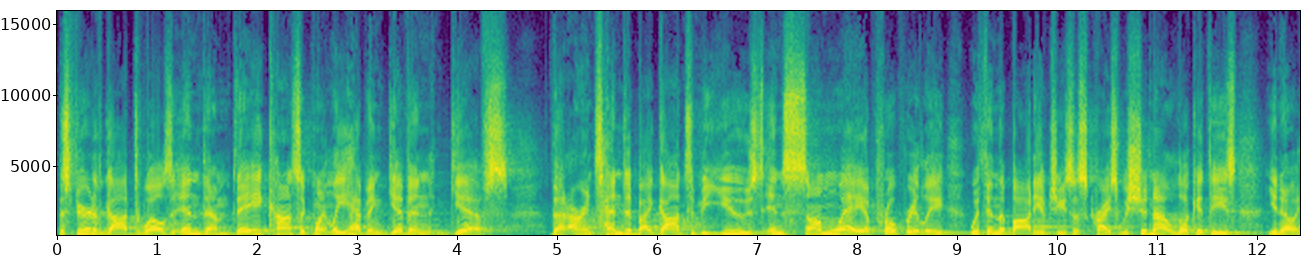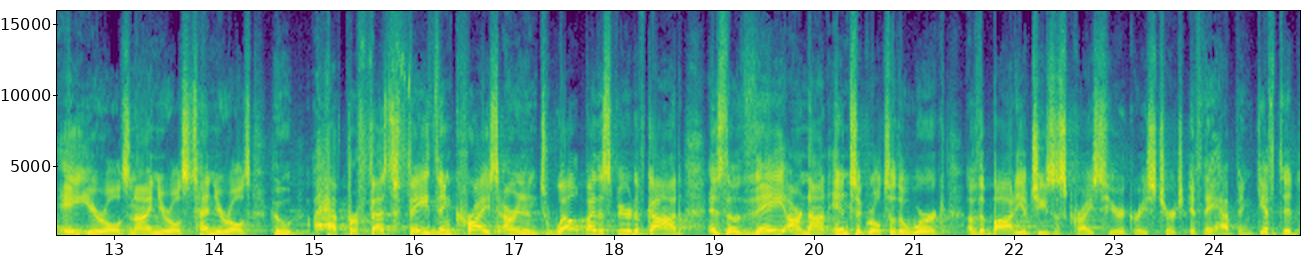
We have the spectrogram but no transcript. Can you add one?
The Spirit of God dwells in them. They consequently have been given gifts that are intended by God to be used in some way appropriately within the body of Jesus Christ. We should not look at these, you know, eight year olds, nine year olds, 10 year olds who have professed faith in Christ, are indwelt by the Spirit of God, as though they are not integral to the work of the body of Jesus Christ here at Grace Church. If they have been gifted,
